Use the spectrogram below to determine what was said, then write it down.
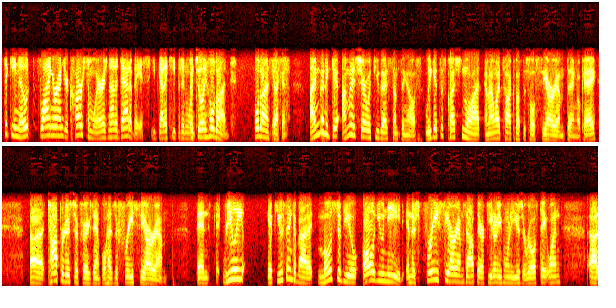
sticky note flying around your car somewhere is not a database. You've got to keep it in one. But Julie, place. hold on, hold on a yes. second. I'm going to get. I'm going to share with you guys something else. We get this question a lot, and I want to talk about this whole CRM thing. Okay, uh, Top Producer, for example, has a free CRM. And really, if you think about it, most of you, all you need, and there's free CRMs out there if you don't even want to use a real estate one, uh,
